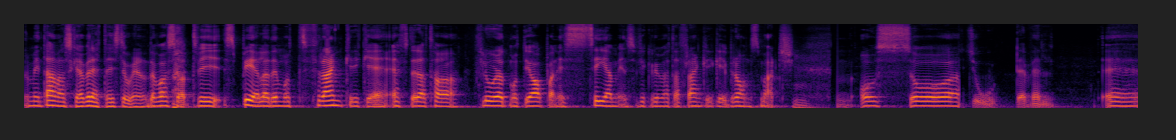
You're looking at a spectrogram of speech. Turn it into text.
Om inte annars ska jag berätta historien. Det var så att vi spelade mot Frankrike efter att ha förlorat mot Japan i semin så fick vi möta Frankrike i bronsmatch. Och så gjorde väl eh,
